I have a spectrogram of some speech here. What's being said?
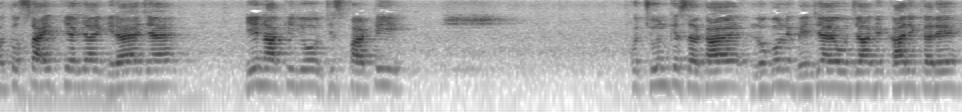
हतोत्साहित किया जाए, गिराया जाए। ये ना कि जो जिस पार्टी को चुन के सरकार लोगों ने भेजा है, वो जाके कार्य करे,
